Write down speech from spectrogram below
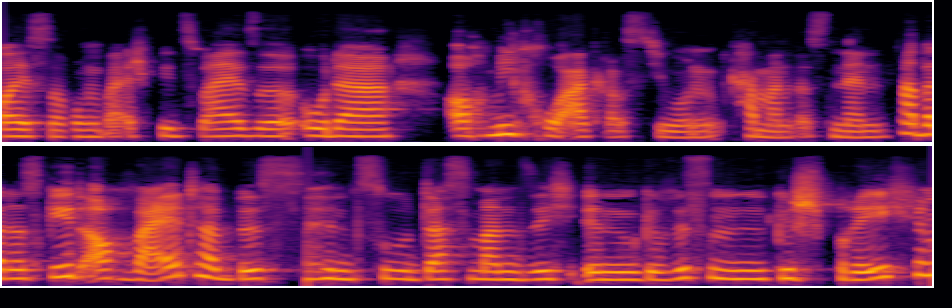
Äußerung beispielsweise oder auch Mikroaggression kann man das nennen. Aber das geht auch weiter bis hin zu, dass man sich in gewissen Gesprächen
